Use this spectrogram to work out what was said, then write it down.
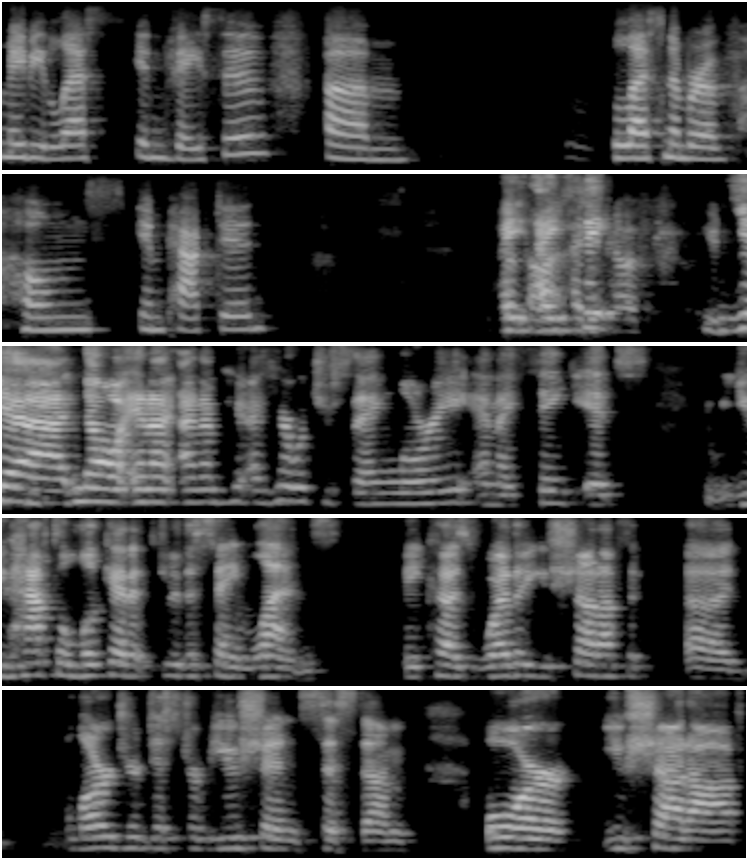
maybe less invasive, um, less number of homes impacted. I, I'm I think, know if you'd- yeah, no, and I, and I'm, I hear what you're saying, Lori, and I think it's, you have to look at it through the same lens. Because whether you shut off a, a larger distribution system or you shut off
